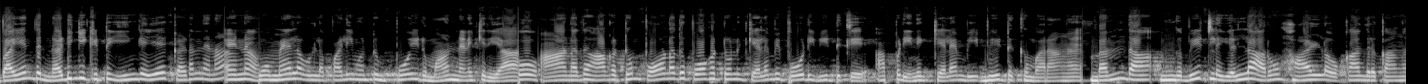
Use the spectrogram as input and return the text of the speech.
பயந்து நடுங்கிக்கிட்டு இங்கேயே கிடந்தேனா என்ன? உன் மேல உள்ள பழி மட்டும் போயிடுமான்னு நினைக்கிறியா? ஓ ஆனது ஆகட்டும் போனது போகட்டும்னு கிளம்பி போடி வீட்டுக்கு. அப்படின்னு கிளம்பி வீட்டுக்கு வராங்க. வந்தா உங்க வீட்டுல எல்லாரும் ஹாலில் உட்காந்துருக்காங்க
